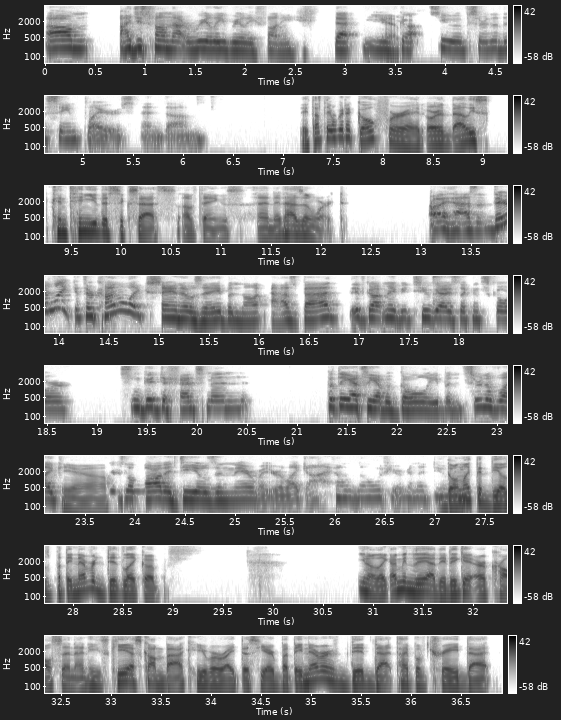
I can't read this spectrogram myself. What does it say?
Um, I just found that really, really funny that you've yeah. got two of sort of the same players, and um, they thought they were going to go for it, or at least continue the success of things, and it hasn't worked. Oh, it hasn't. They're like they're kind of like San Jose, but not as bad. They've got maybe two guys that can score, some good defensemen, but they actually have a goalie. But it's sort of like yeah, there's a lot of deals in there where you're like, I don't know if you're gonna do. Don't like the deals, but they never did like a. You know, like I mean, yeah, they did get Erik Karlsson, and he's he has come back. You were right this year, but they never did that type of trade that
